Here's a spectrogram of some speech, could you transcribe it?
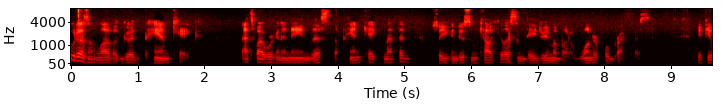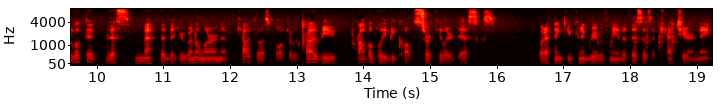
Who doesn't love a good pancake? That's why we're going to name this the pancake method so you can do some calculus and daydream about a wonderful breakfast. If you looked at this method that you're going to learn in a calculus book, it would probably be probably be called circular discs, but I think you can agree with me that this is a catchier name.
